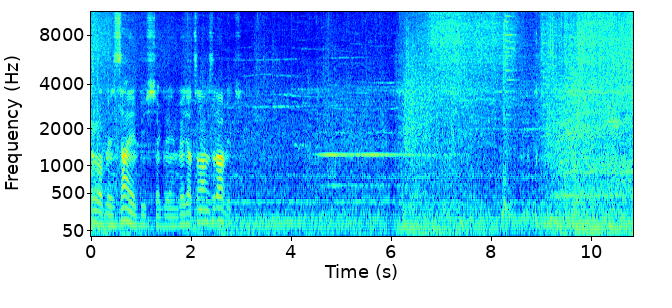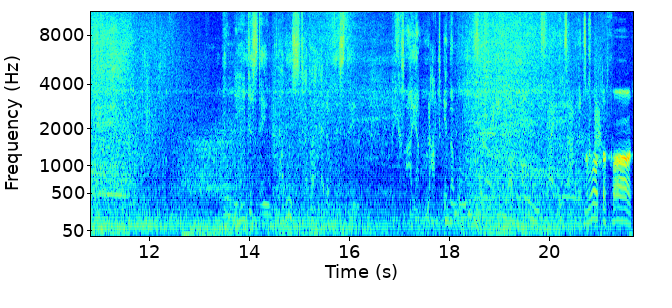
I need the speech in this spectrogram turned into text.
Byłoby zajebiście, gdybym wiedział co mam zrobić. What the fuck?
